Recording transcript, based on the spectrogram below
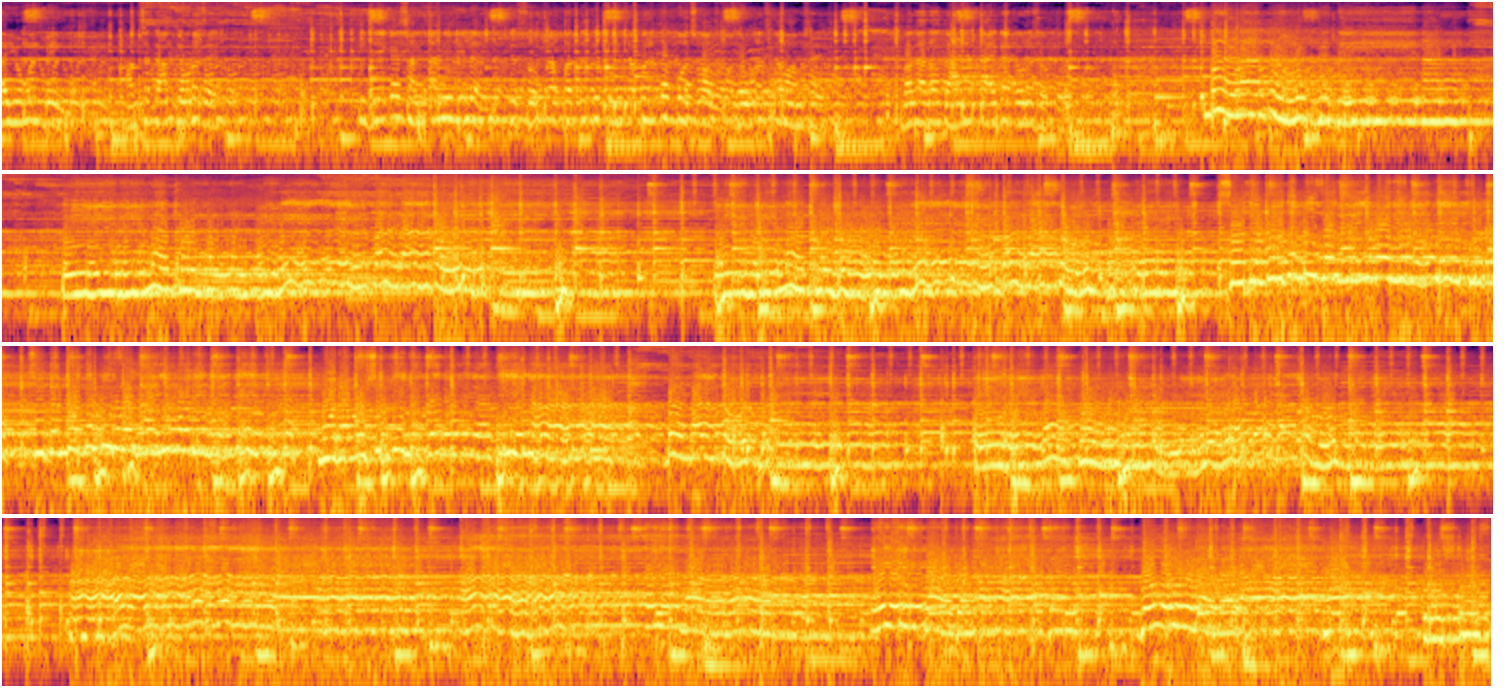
a human being आमचं काम तेवढंच आहे. की जे काही संतांनी लिहिलं आहे ते सोप्या पद्धतीत तुमच्यापर्यंत पोचवावं एवढंच काम आमचं आहे. बघा आता गाण्यात काय काय करू शकतो. बड़ा दोष देना। तेरे लगन में बड़ा दोष देना। तेरे लगन में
